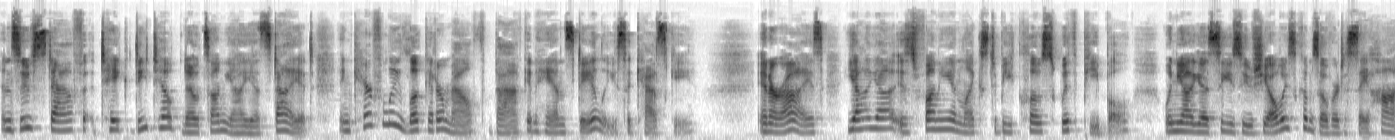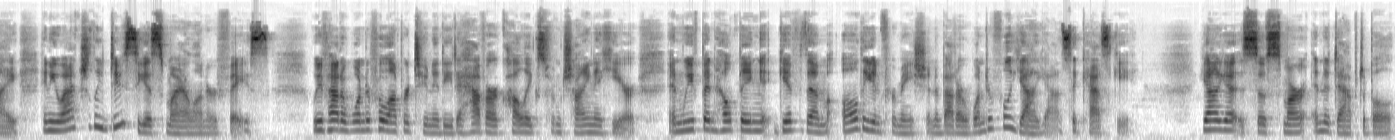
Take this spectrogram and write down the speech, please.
and zoo staff take detailed notes on Yaya's diet and carefully look at her mouth, back, and hands daily, said Caskey. In her eyes, Yaya is funny and likes to be close with people. When Yaya sees you, she always comes over to say hi, and you actually do see a smile on her face. We've had a wonderful opportunity to have our colleagues from China here, and we've been helping give them all the information about our wonderful Yaya, said Caskey. Yaya is so smart and adaptable,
